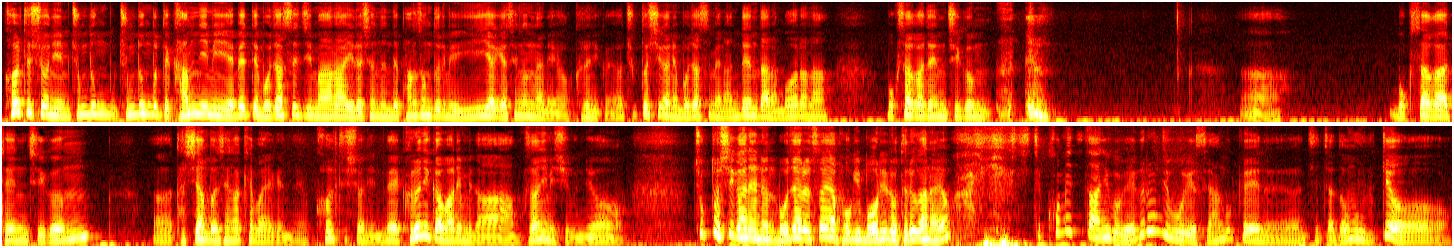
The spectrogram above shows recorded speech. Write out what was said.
컬트쇼님 중등 중등부 때 감님이 예배 때 모자 쓰지 마라 이러셨는데 방송 들으면 이 이야기가 생각나네요. 그러니까요. 축도 시간에 모자 쓰면 안 된다나 뭐라나 목사가 된 지금 어, 목사가 된 지금 어, 다시 한번 생각해 봐야겠네요. 컬트쇼님. 네, 그러니까 말입니다. 아, 목사님이시군요. 축도 시간에는 모자를 써야 복이 머리로 들어가나요? 아, 이게 진짜 코미디도 아니고 왜 그런지 모르겠어요. 한국 교회는. 진짜 너무 웃겨.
